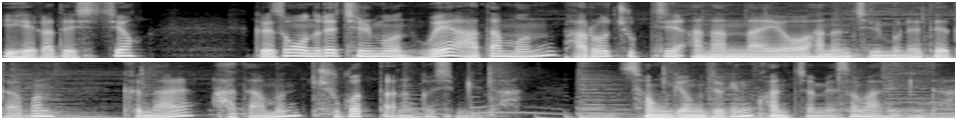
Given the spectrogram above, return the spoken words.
이해가 되시죠? 그래서 오늘의 질문, 왜 아담은 바로 죽지 않았나요? 하는 질문의 대답은 그날 아담은 죽었다는 것입니다. 성경적인 관점에서 말입니다.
